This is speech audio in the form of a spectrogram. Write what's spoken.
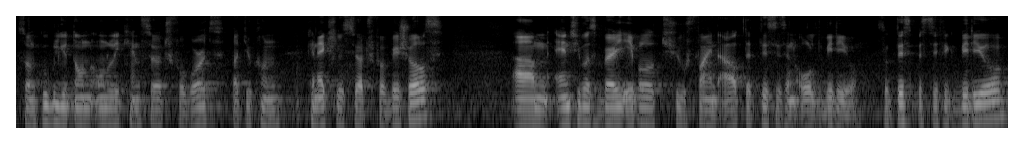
So on Google, you don't only can search for words, but you can, can actually search for visuals. Um, and she was very able to find out that this is an old video. So this specific video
